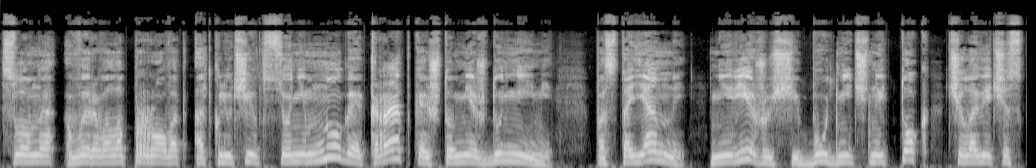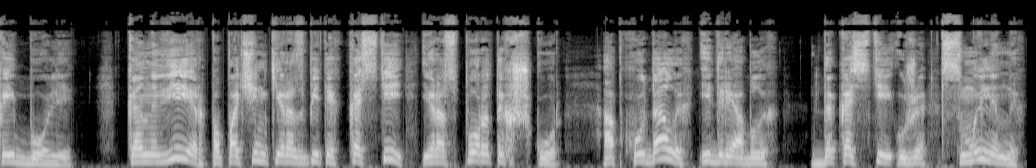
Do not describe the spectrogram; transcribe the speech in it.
словно вырвала провод, отключив все немногое, краткое, что между ними, постоянный, нережущий будничный ток человеческой боли. Конвейер по починке разбитых костей и распоротых шкур, обхудалых и дряблых, до костей уже смыленных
